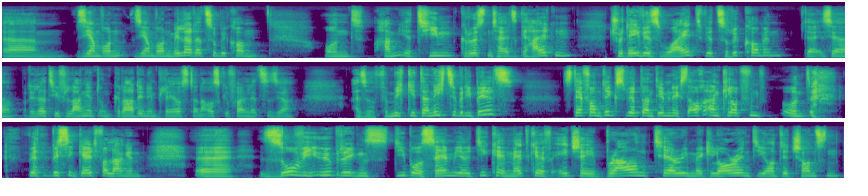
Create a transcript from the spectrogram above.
Ähm, sie, haben Von, sie haben Von Miller dazu bekommen und haben ihr Team größtenteils gehalten. True Davis White wird zurückkommen. Der ist ja relativ lange und gerade in den Playoffs dann ausgefallen letztes Jahr. Also für mich geht da nichts über die Bills. Stefan Dix wird dann demnächst auch anklopfen und wird ein bisschen Geld verlangen. Äh, so wie übrigens Debo Samuel, DK Metcalf, AJ Brown, Terry McLaurin, Deontay Johnson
